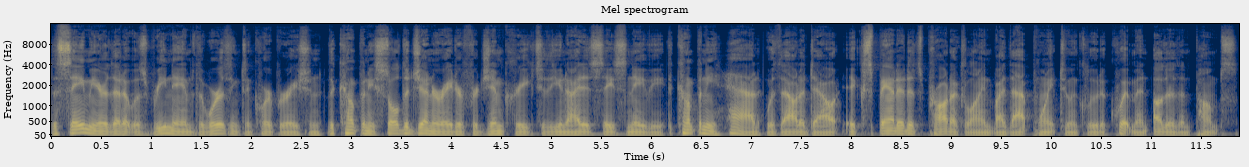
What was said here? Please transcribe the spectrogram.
The same year that it was renamed the Worthington Corporation, the company sold the generator for Jim Creek to the United States Navy. The company had, without a doubt, expanded its product line by that point to include equipment other than pumps.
